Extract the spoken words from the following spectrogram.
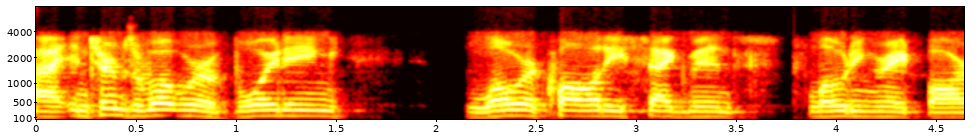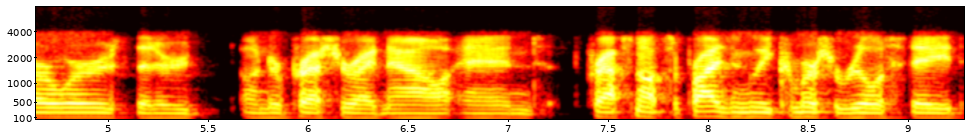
Uh, in terms of what we're avoiding, lower quality segments, floating rate borrowers that are under pressure right now, and perhaps not surprisingly, commercial real estate.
